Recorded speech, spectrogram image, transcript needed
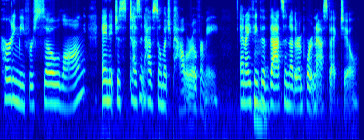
hurting me for so long and it just doesn't have so much power over me. And I think hmm. that that's another important aspect too.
